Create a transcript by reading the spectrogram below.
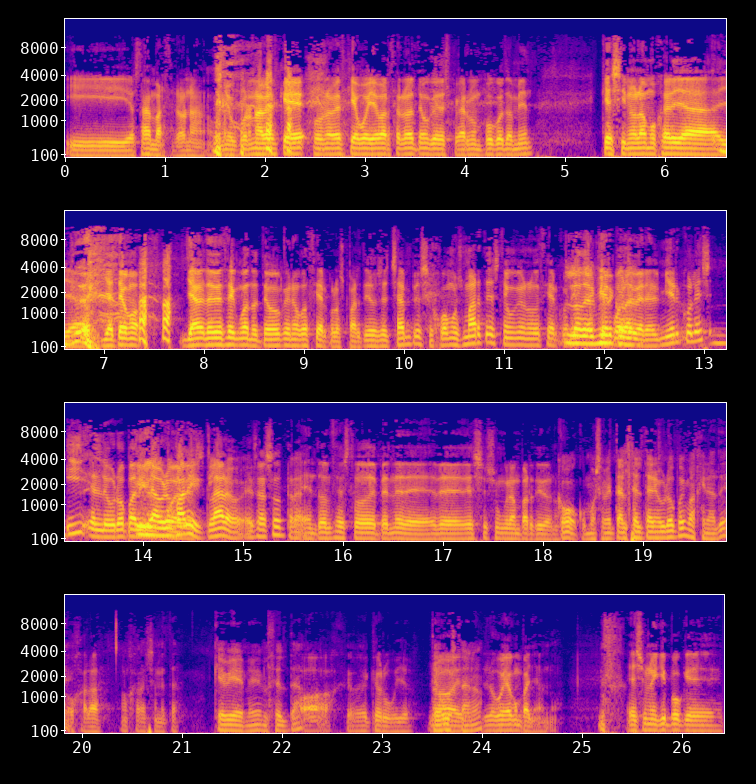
Y estaba en Barcelona. Coño, por una vez que por una vez que voy a Barcelona tengo que despegarme un poco también. Que si no la mujer ya, ya, ya tengo ya de vez en cuando tengo que negociar con los partidos de Champions. Si jugamos martes tengo que negociar con Lo ella del miércoles. ver el miércoles y el de Europa Y League la el Europa jueves. League, claro, esa es otra. Entonces todo depende de, de- de si es un gran partido no. ¿Cómo, cómo se mete el Celta en Europa? Imagínate. Ojalá, ojalá se meta. Qué bien, ¿eh? El Celta. Oh, qué, qué orgullo. Te gusta, eh, ¿no? Lo voy acompañando. Es un equipo que,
